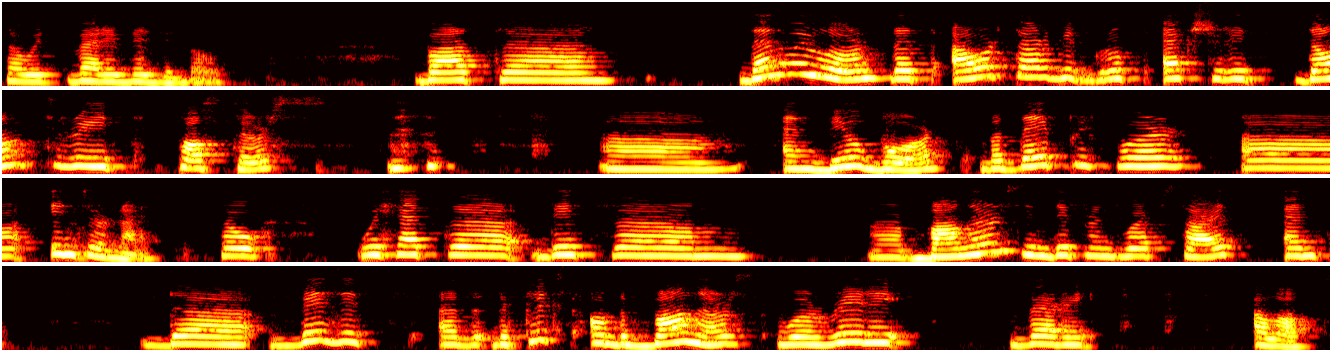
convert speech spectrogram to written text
So it's very visible. But uh, then we learned that our target group actually don't read posters uh, and billboards, but they prefer uh, internet. So we had uh, these um, uh, banners in different websites, and the visit, uh, the, the clicks on the banners were really very a lot,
